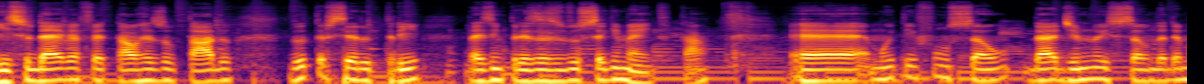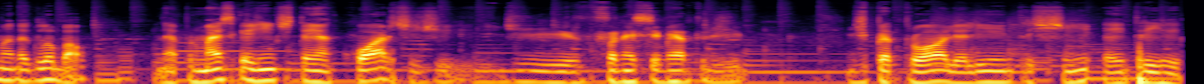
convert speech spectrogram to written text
Isso deve afetar o resultado do terceiro TRI das empresas do segmento, tá? É muito em função da diminuição da demanda global. Né? Por mais que a gente tenha corte de, de fornecimento de, de petróleo ali entre, China, entre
